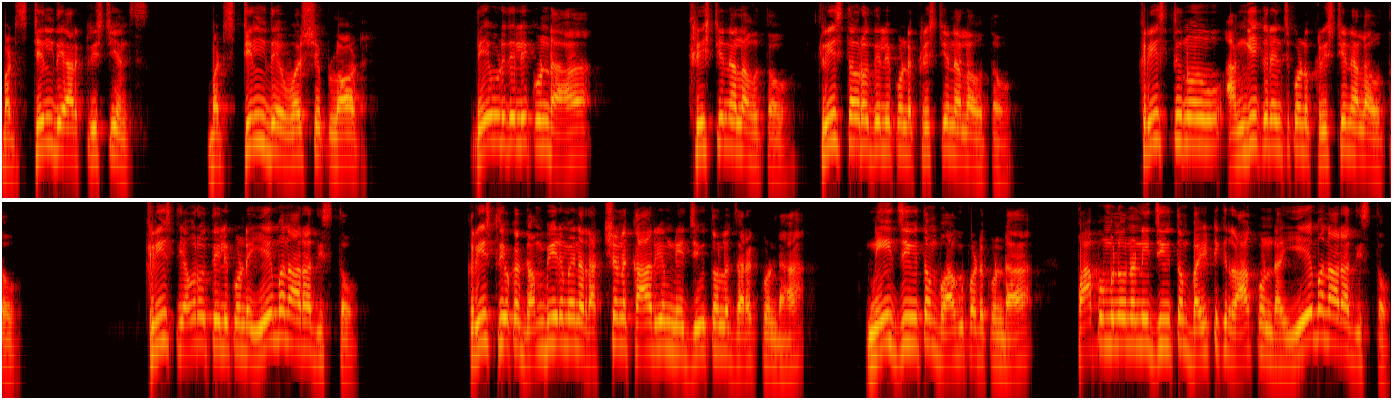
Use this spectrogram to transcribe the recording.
but still they are Christians. But still they worship lord దేవుడు తెలియకుండా క్రిస్టియన్ ఎలా అవుతావు? క్రీస్తు ఎవరో తెలియకుండా క్రిస్టియన్ ఎలా అవుతావు? క్రీస్తును అంగీకరించకుండా క్రిస్టియన్ ఎలా అవుతావు? క్రీస్తు ఎవరో తెలియకుండా ఏమని ఆరాధిస్తావు? క్రీస్తు యొక్క గంభీరమైన రక్షణ కార్యం నీ జీవితంలో జరగకుండా నీ జీవితం బాగుపడకుండా పాపంలో ఉన్న నీ జీవితం బయటికి రాకుండా ఏమని ఆరాధిస్తావు?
